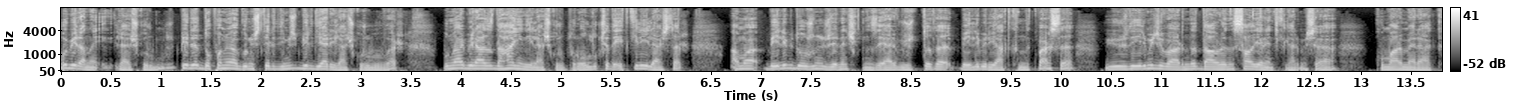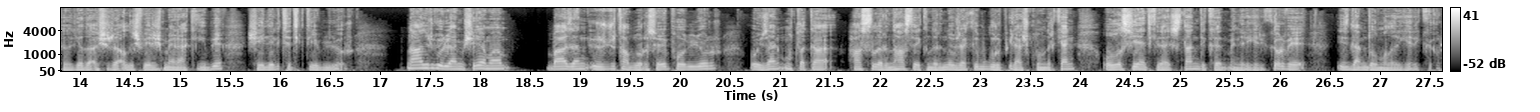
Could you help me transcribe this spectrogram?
Bu bir ana ilaç grubumuz. Bir de dopamin agonistleri dediğimiz bir diğer ilaç grubu var. Bunlar biraz daha yeni ilaç grupları. Oldukça da etkili ilaçlar. Ama belli bir dozun üzerine çıktığınızda eğer vücutta da belli bir yatkınlık varsa %20 civarında davranışsal yan etkiler. Mesela kumar merakı ya da aşırı alışveriş merakı gibi şeyleri tetikleyebiliyor. Nadir görülen bir şey ama bazen üzücü tablolara sebep olabiliyor. O yüzden mutlaka hastaların, hasta yakınlarında özellikle bu grup ilaç kullanırken olası yan etkiler açısından dikkat etmeleri gerekiyor ve izlemde olmaları gerekiyor.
